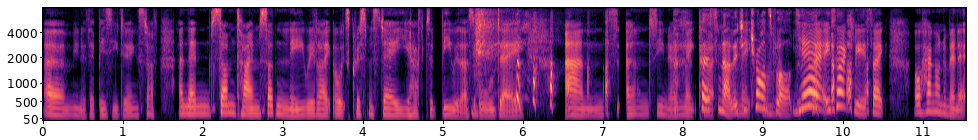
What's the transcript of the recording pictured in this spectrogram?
Um, you know, they're busy doing stuff, and then sometimes suddenly we're like, oh, it's Christmas Day, you have to be with us all day. And and you know make Personality make yeah, exactly. It's like, oh, hang on a minute.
